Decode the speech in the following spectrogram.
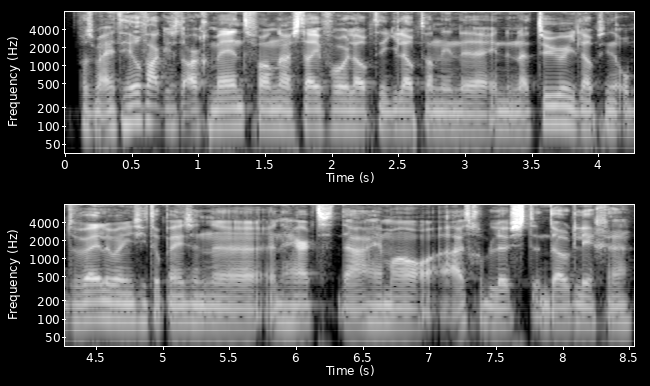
Volgens mij, het, heel vaak is het argument van, nou, stel je voor, je loopt, je loopt dan in de, in de natuur, je loopt in, op de Veluwe en je ziet opeens een, eh, een hert daar helemaal uitgeblust en dood liggen,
